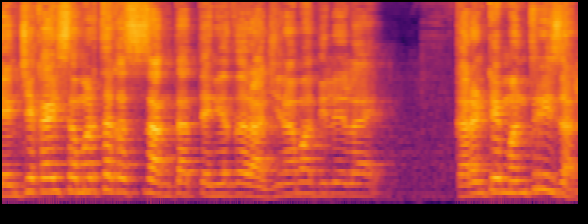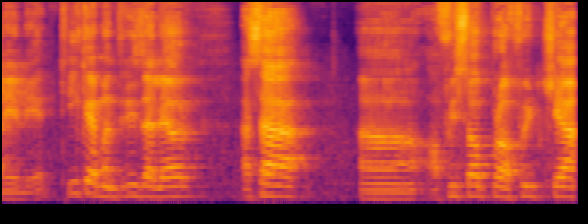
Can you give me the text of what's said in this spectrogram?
त्यांचे काही समर्थक असं सांगतात त्यांनी आता राजीनामा दिलेला आहे. कारण ते मंत्री झालेले आहेत. ठीक आहे मंत्री झाल्यावर असा ऑफिस ऑफ प्रॉफिटच्या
